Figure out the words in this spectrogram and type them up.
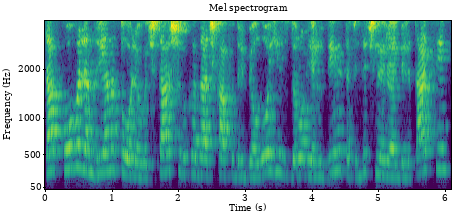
та Коваль Андрій Анатолійович, старший викладач кафедри біології, здоров'я людини та фізичної реабілітації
